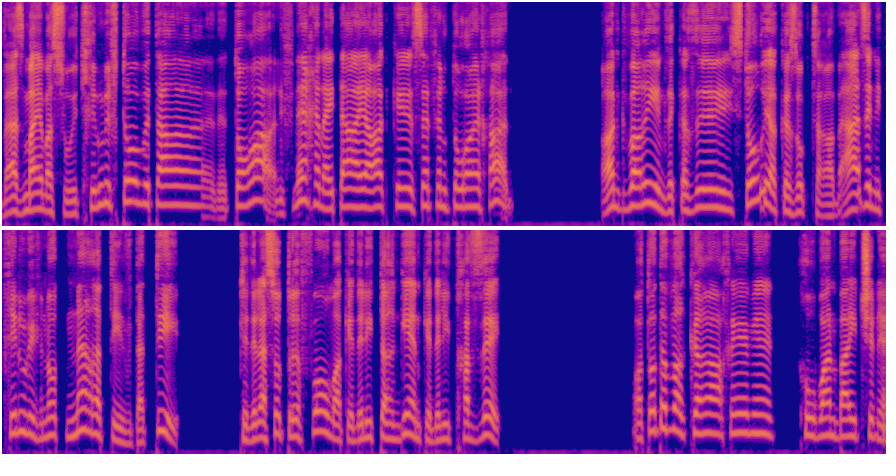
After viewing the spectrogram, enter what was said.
ואז מה הם עשו? התחילו לכתוב את התורה. לפני כן הייתה, רק אה, ספר תורה אחד. רק דברים, זה כזה היסטוריה כזו קצרה. ואז הם התחילו לבנות נרטיב דתי, כדי לעשות רפורמה, כדי להתארגן, כדי להתחזק. אותו דבר קרה אחרי אה, חורבן בית שני.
